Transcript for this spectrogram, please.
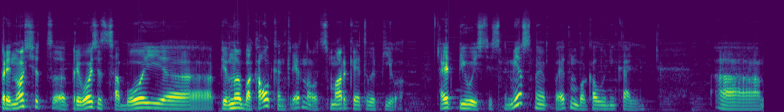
приносит, э, привозит с собой э, пивной бокал конкретно вот с маркой этого пива. А это пиво, естественно, местное, поэтому бокал уникальный. А,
